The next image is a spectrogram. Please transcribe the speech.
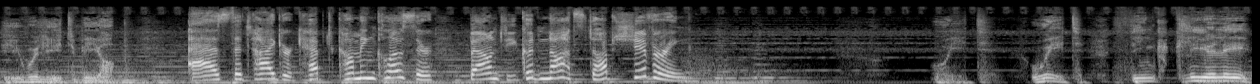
He will eat me up. As the tiger kept coming closer, Bounty could not stop shivering. Wait, wait, think clearly.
